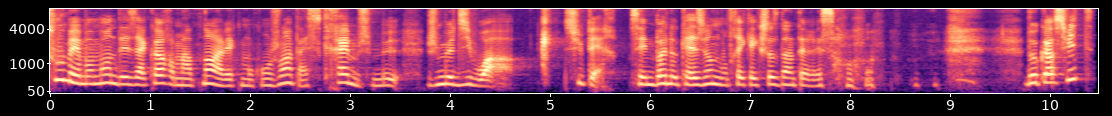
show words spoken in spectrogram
tous mes moments de désaccord maintenant avec mon conjoint passent crème. Je me, je me dis, waouh, super, c'est une bonne occasion de montrer quelque chose d'intéressant. Donc ensuite,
